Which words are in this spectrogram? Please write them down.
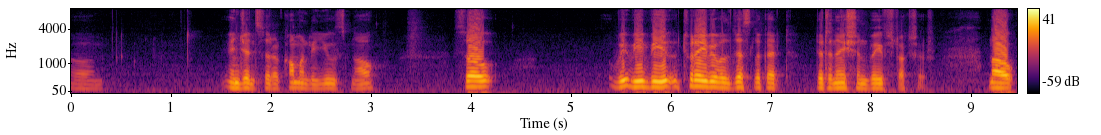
um, engines that are commonly used now. So we, we, we today we will just look at detonation wave structure. Now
